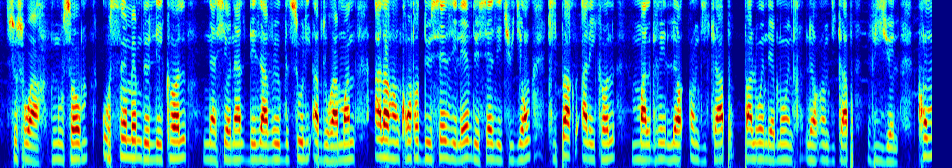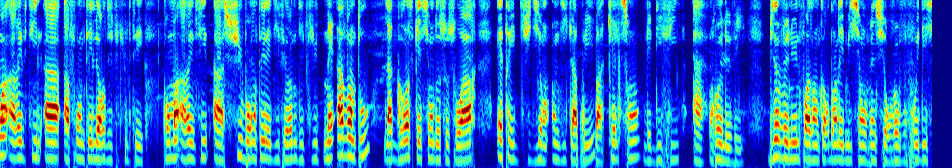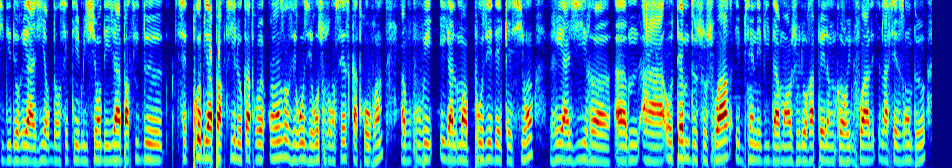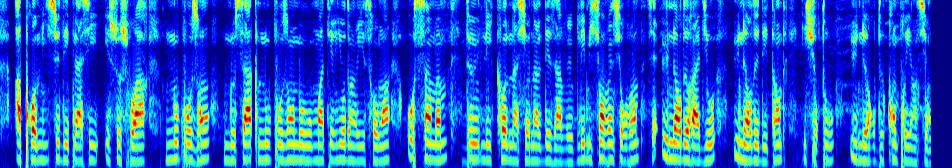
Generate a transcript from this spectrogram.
Ce soir, nous sommes au sein même de l'école nationale des aveugles Soli Abdourahman à la rencontre de 16 élèves, de 16 étudiants qui partent à l'école malgré leur handicap, pas loin des moindres, leur handicap visuel. Comment arrivent-ils à affronter leurs difficultés? Comment arrivent-ils à surmonter les différentes difficultés? Mais avant tout, la grosse question de ce soir, être étudiant handicapé, bah, quels sont les défis à relever? Bienvenue une fois encore dans l'émission 20 sur 20. Vous pouvez décider de réagir dans cette émission déjà à partir de cette première partie, le 91 00 76 80. Vous pouvez également poser des questions, réagir euh, au thème de ce soir. Et bien évidemment, je le rappelle encore une fois, la saison 2 a promis se déplacer. Et ce soir, nous posons nos sacs, nous posons nos matériaux d'enregistrement au sein même de l'École nationale des aveugles. L'émission 20 sur 20, c'est une heure de radio, une heure de détente et surtout une heure de compréhension.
